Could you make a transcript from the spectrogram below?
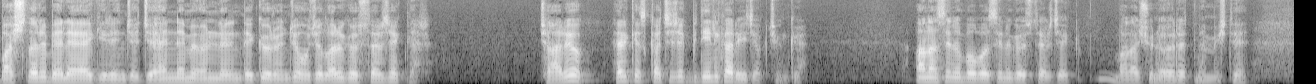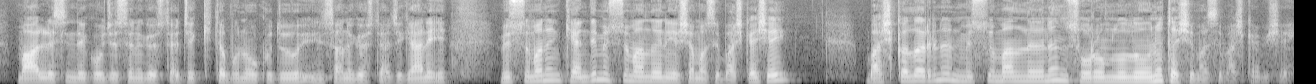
başları belaya girince, cehennemi önlerinde görünce hocaları gösterecekler. Çare yok. Herkes kaçacak bir delik arayacak çünkü. Anasını babasını gösterecek. Bana şunu öğretmemişti. Mahallesindeki hocasını gösterecek, kitabını okuduğu insanı gösterecek. Yani Müslümanın kendi Müslümanlığını yaşaması başka şey, başkalarının Müslümanlığının sorumluluğunu taşıması başka bir şey.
